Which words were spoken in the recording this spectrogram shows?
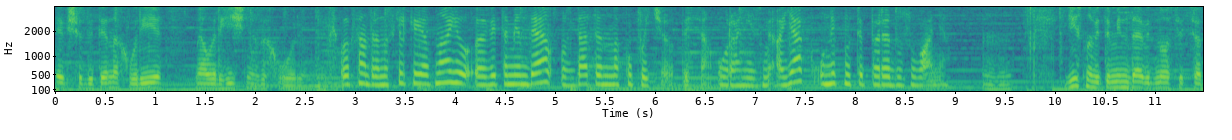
якщо дитина хворіє на алергічне захворювання. Олександра, наскільки я знаю, е, вітамін Д здатен накопичуватися в організмі. А як уникнути передозування? Дійсно, вітамін Д відноситься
